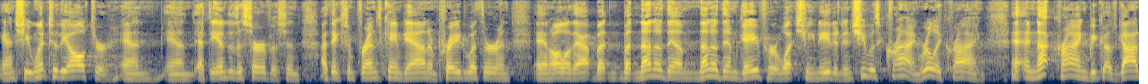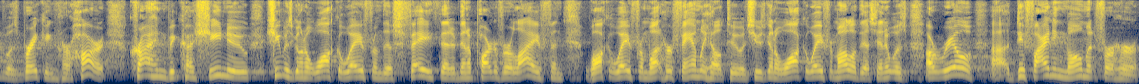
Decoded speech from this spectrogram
And she went to the altar and, and at the end of the service, and I think some friends came down and prayed with her and, and all of that, but, but none of them none of them gave her what she needed. And she was crying, really crying. And, and not crying because God was breaking her heart, crying because she knew she was going to walk away from this faith that had been a part of her life and walk away from what her family held to. And she was going to walk away from all of this. And it was a real uh, defining moment for her.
